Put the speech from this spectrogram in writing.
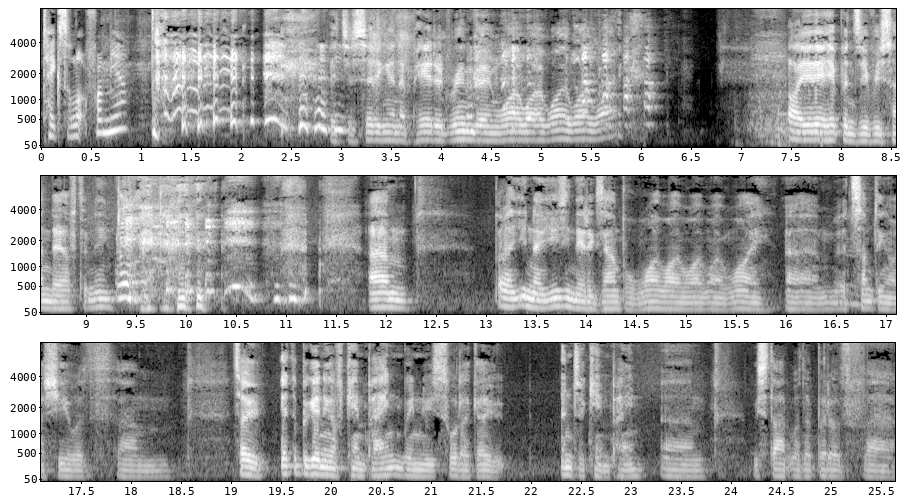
takes a lot from you? that you're sitting in a padded room going, why, why, why, why, why? Oh, yeah, that happens every Sunday afternoon. um, but, uh, you know, using that example, why, why, why, why, why, um, it's something I share with. Um, so, at the beginning of campaign, when we sort of go into campaign, um, we start with a bit of uh,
